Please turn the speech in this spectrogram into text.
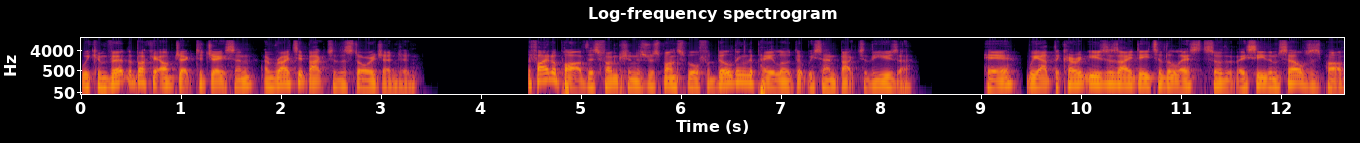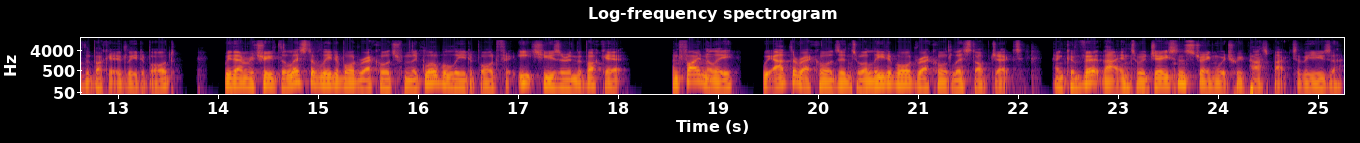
we convert the bucket object to JSON and write it back to the storage engine. The final part of this function is responsible for building the payload that we send back to the user. Here, we add the current user's ID to the list so that they see themselves as part of the bucketed leaderboard. We then retrieve the list of leaderboard records from the global leaderboard for each user in the bucket. And finally, we add the records into a leaderboard record list object and convert that into a JSON string which we pass back to the user.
